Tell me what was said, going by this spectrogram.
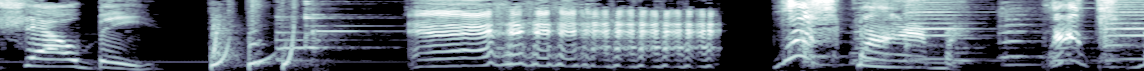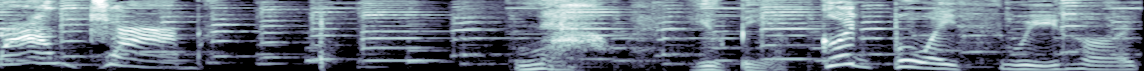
Shelby. Yes, ma'am. That's my job. Now, you be a good boy, sweetheart.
